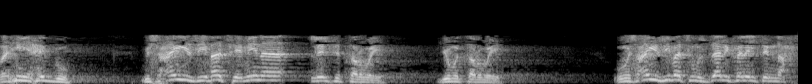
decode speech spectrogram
رايحين يحجوا مش عايز يبات في منى ليلة التروية يوم التروية ومش عايز يبات في مزدلفة ليلة النحر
